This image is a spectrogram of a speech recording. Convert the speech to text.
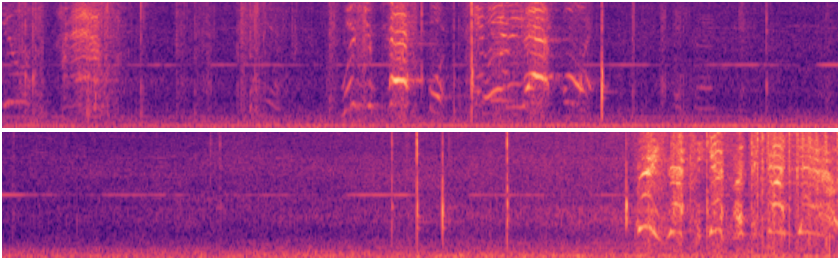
You pass. Where's your passport? Give me your passport. Freeze, Mexican! Put the gun down!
